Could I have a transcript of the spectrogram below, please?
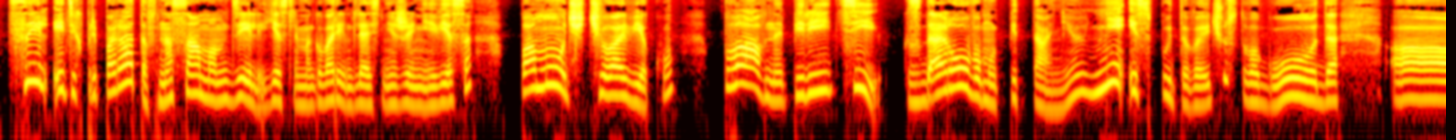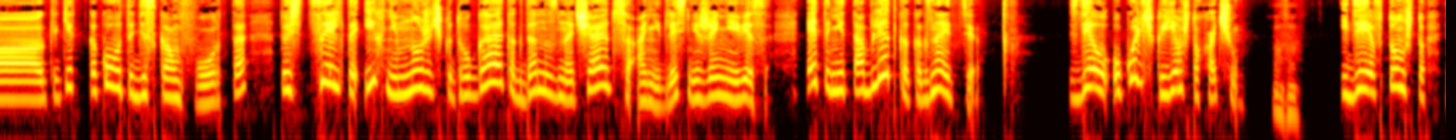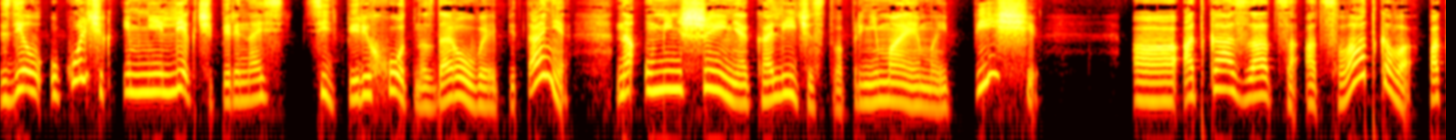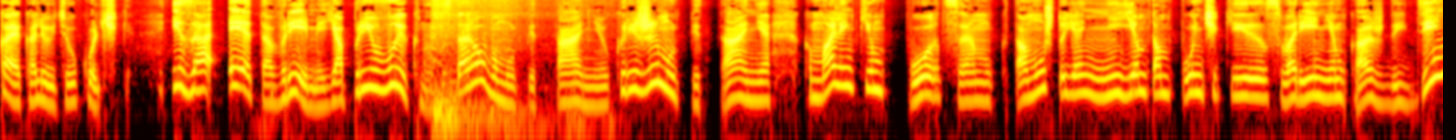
Цель этих препаратов на самом деле, если мы говорим для снижения веса, помочь человеку плавно перейти к здоровому питанию, не испытывая чувства голода, а, каких, какого-то дискомфорта. То есть цель-то их немножечко другая, когда назначаются они для снижения веса. Это не таблетка, как, знаете, сделал укольчик и ем, что хочу. Мгм. Идея в том, что сделал укольчик, и мне легче переносить переход на здоровое питание, на уменьшение количества принимаемой пищи, а, отказаться от сладкого, пока я колю эти укольчики, и за это время я привыкну к здоровому питанию, к режиму питания, к маленьким порциям, к тому, что я не ем там пончики с вареньем каждый день,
